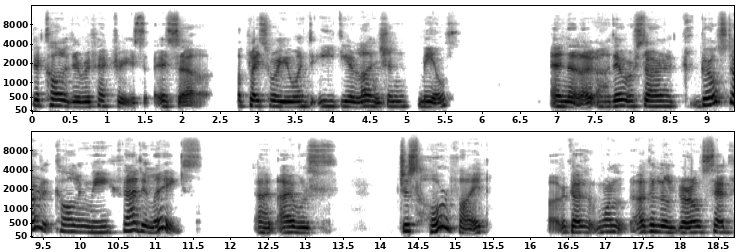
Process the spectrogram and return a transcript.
they call it a refectory. It's, it's a, a place where you went to eat your lunch and meals. And uh, uh, they were started, girls started calling me fatty legs. And I was just horrified uh, because one other little girl said,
